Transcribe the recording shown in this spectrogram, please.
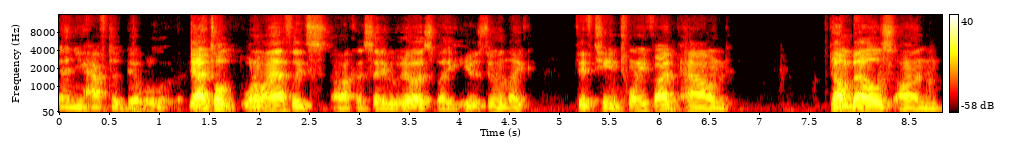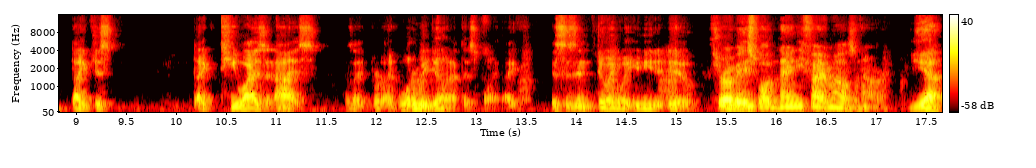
and you have to be able to load it. Yeah, I told one of my athletes, I'm not going to say who it was, but he was doing like 15, 25 pound dumbbells on like just like TYs and I's. I was like, bro, like, what are we doing at this point? Like, this isn't doing what you need to do. Throw a baseball 95 miles an hour. Yeah.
